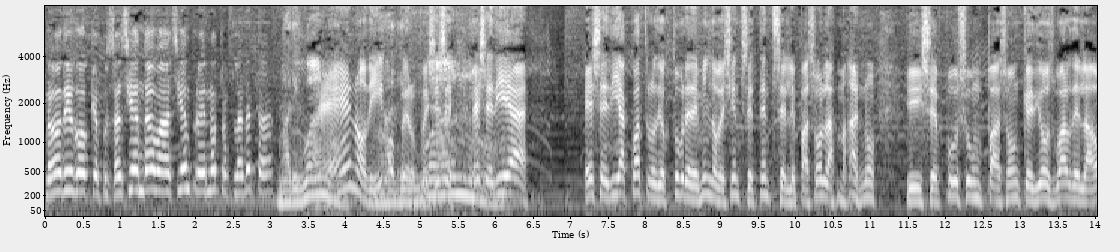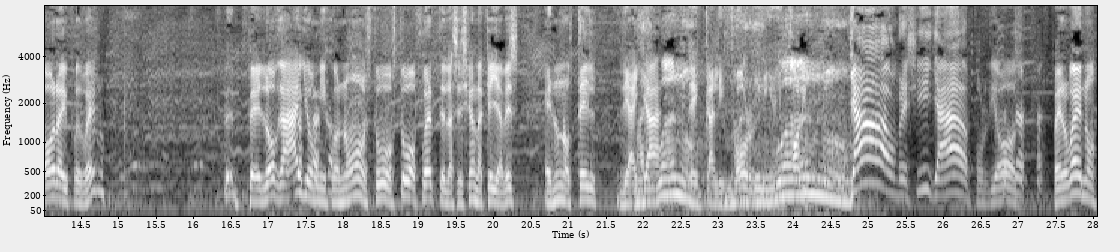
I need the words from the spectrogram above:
No, digo que pues así andaba siempre en otro planeta. Marihuana. Bueno, digo, pero pues ese, ese día, ese día 4 de octubre de 1970 se le pasó la mano y se puso un pasón que Dios guarde la hora y pues bueno. pe- Peló gallo, mijo, no, estuvo, estuvo fuerte la sesión aquella vez en un hotel de allá Marihuano. de California. en Marihuano. Hollywood. Ya, hombre, sí, ya, por Dios. Pero bueno,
